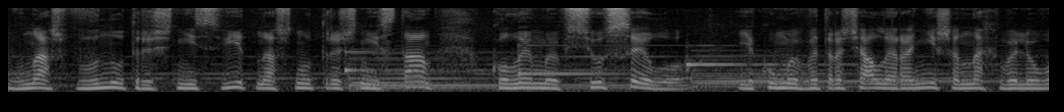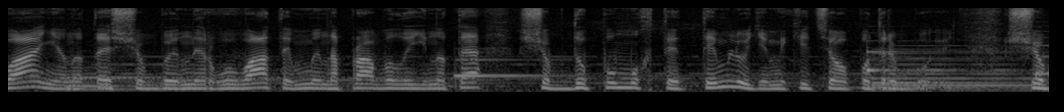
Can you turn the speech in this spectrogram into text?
в наш внутрішній світ, наш внутрішній стан, коли ми всю силу, яку ми витрачали раніше на хвилювання, на те, щоб нервувати, ми направили її на те, щоб допомогти тим людям, які цього потребують, щоб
